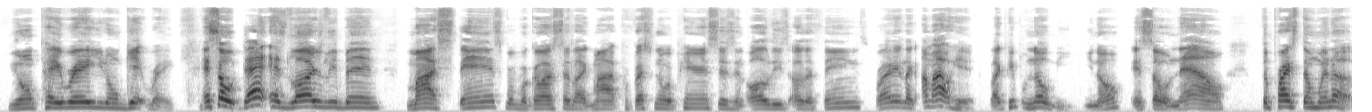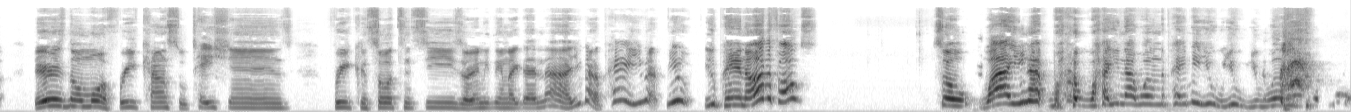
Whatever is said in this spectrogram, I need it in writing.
You don't pay Ray, you don't get Ray, and so that has largely been my stance with regards to like my professional appearances and all these other things, right? Like I'm out here, like people know me, you know, and so now the price done went up. There is no more free consultations, free consultancies, or anything like that. Nah, you gotta pay. You got you you paying the other folks. So why are you not why are you not willing to pay me? You you you willing?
